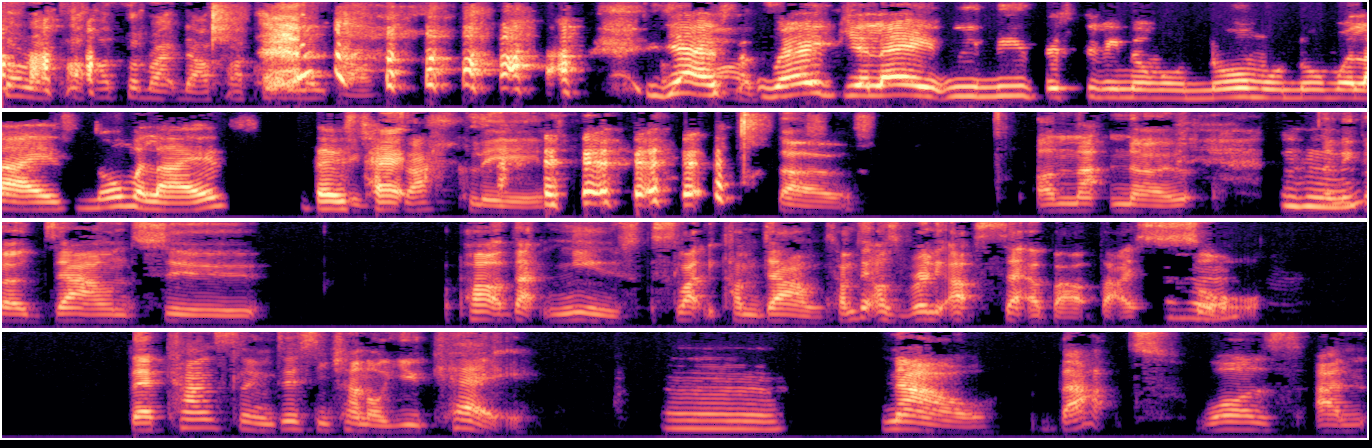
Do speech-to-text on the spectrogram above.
sorry, I can't answer right now. I call you? Yes, hard. regulate. We need this to be normal, normal, normalize, normalize those texts. Exactly. so, on that note, Mhm. let me go down to a part of that news slightly come down. Something I was really upset about that I saw. They're cancelling Disney Channel UK. Mm, Now, that was an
